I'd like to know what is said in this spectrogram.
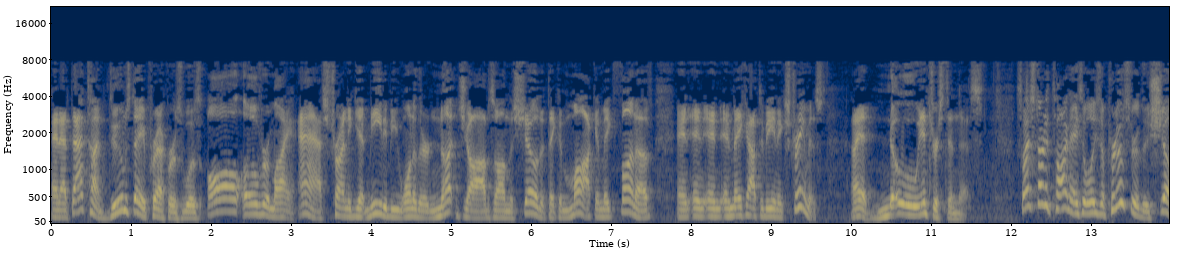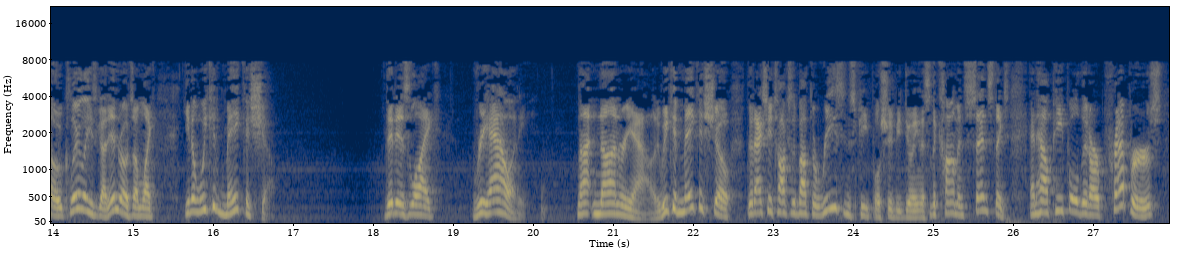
And at that time, Doomsday Preppers was all over my ass trying to get me to be one of their nut jobs on the show that they can mock and make fun of and, and, and, and make out to be an extremist. And I had no interest in this. So I started talking. to him. I said, well, he's a producer of the show. Clearly he's got inroads. I'm like, you know, we could make a show that is like reality, not non-reality. We could make a show that actually talks about the reasons people should be doing this, the common sense things, and how people that are preppers –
